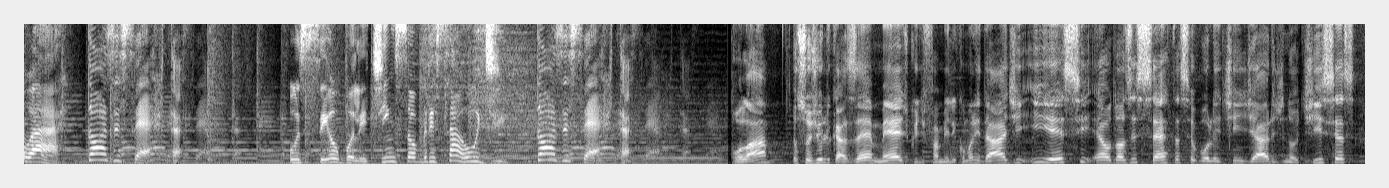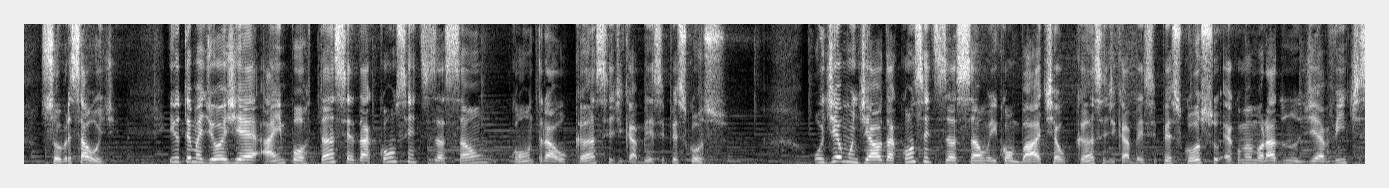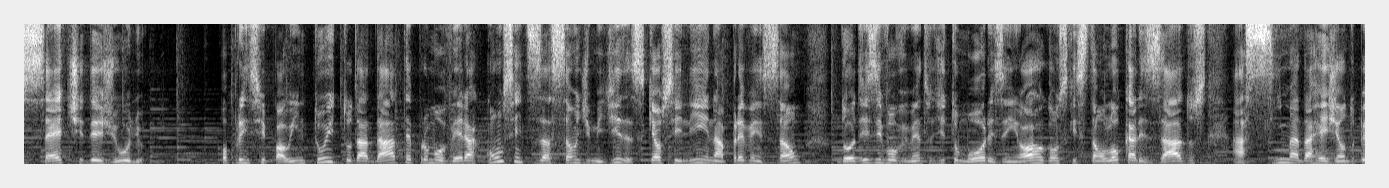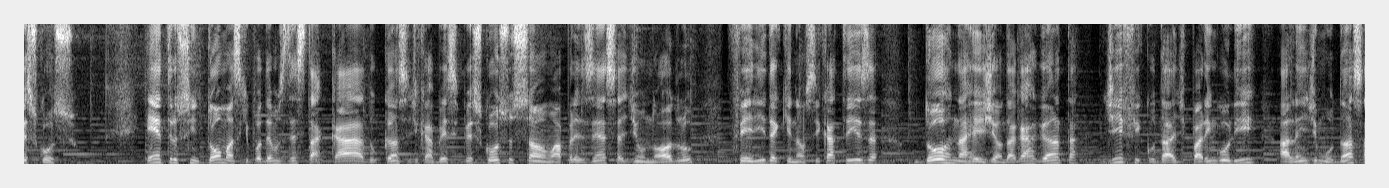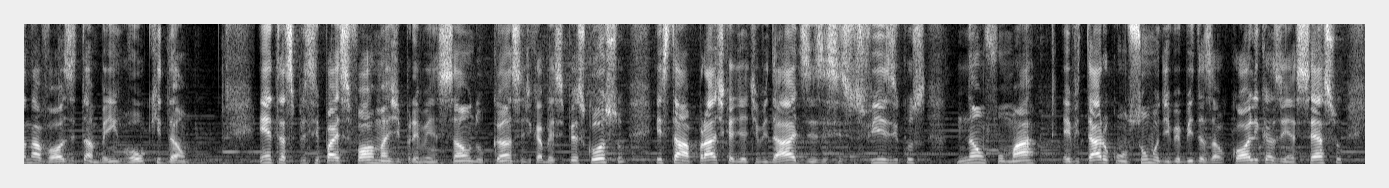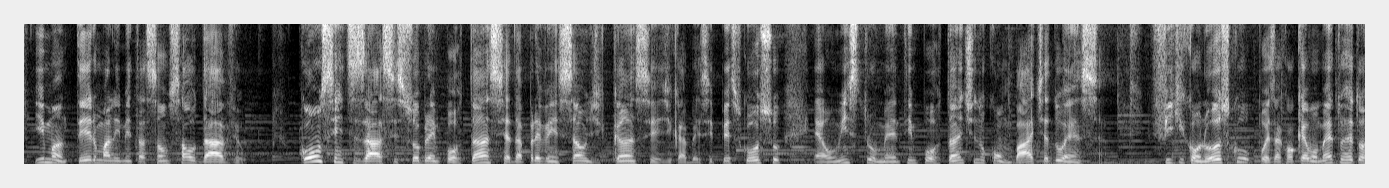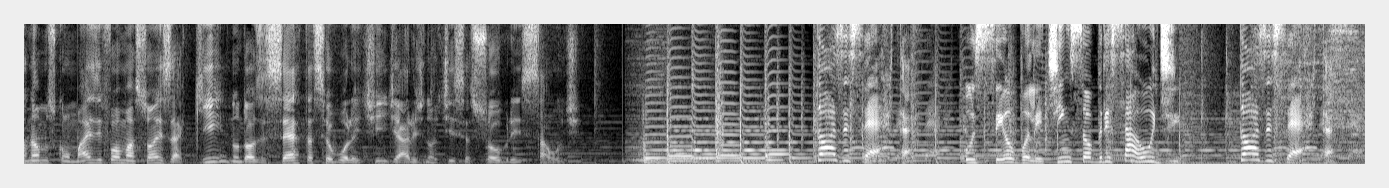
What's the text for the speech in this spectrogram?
No ar, Dose Certa. O seu boletim sobre saúde. Dose Certa. Olá, eu sou Júlio Cazé, médico de família e comunidade, e esse é o Dose Certa, seu boletim diário de notícias sobre saúde. E o tema de hoje é a importância da conscientização contra o câncer de cabeça e pescoço. O Dia Mundial da Conscientização e Combate ao Câncer de Cabeça e Pescoço é comemorado no dia 27 de julho. O principal intuito da data é promover a conscientização de medidas que auxiliem na prevenção do desenvolvimento de tumores em órgãos que estão localizados acima da região do pescoço. Entre os sintomas que podemos destacar do câncer de cabeça e pescoço são a presença de um nódulo, ferida que não cicatriza, dor na região da garganta, dificuldade para engolir, além de mudança na voz e também rouquidão. Entre as principais formas de prevenção do câncer de cabeça e pescoço estão a prática de atividades exercícios físicos, não fumar, evitar o consumo de bebidas alcoólicas em excesso e manter uma alimentação saudável conscientizar-se sobre a importância da prevenção de câncer de cabeça e pescoço é um instrumento importante no combate à doença. Fique conosco, pois a qualquer momento retornamos com mais informações aqui no Dose Certa, seu boletim diário de notícias sobre saúde. Dose Certa, o seu boletim sobre saúde. Dose Certa.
